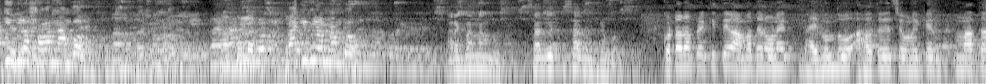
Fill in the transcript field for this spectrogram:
বাকিগুলো সবার নাম বল। বাকিগুলোর নাম বল। আরেকবার নাম বল। সার্জেন্ট সার্জেন্টকে বল। ঘটনার প্রেক্ষিতে আমাদের অনেক ভাই বন্ধু আহত হয়েছে অনেকের মাথা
